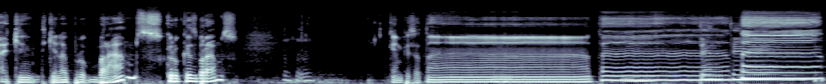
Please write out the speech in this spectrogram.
ay, ¿quién, quién la pro- Brahms, creo que es Brahms. Que empieza tan tan tan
